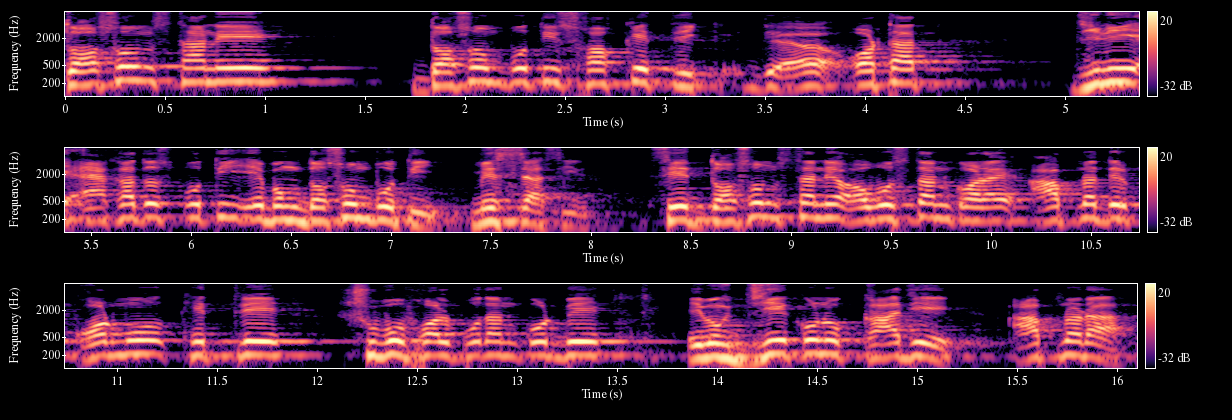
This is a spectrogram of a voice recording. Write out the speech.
দশম স্থানে দশমপতি সক্ষেত্রিক অর্থাৎ যিনি একাদশপতি এবং দশমপতি মেষ রাশির, সে দশম স্থানে অবস্থান করায় আপনাদের কর্মক্ষেত্রে শুভ ফল প্রদান করবে এবং যে কোনো কাজে আপনারা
